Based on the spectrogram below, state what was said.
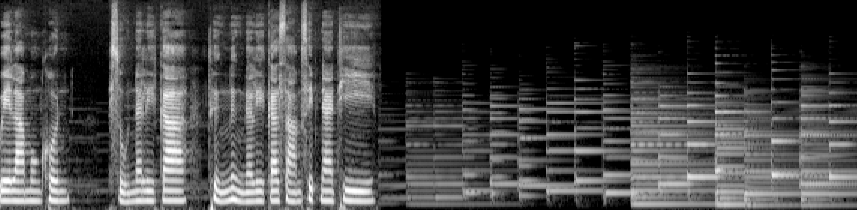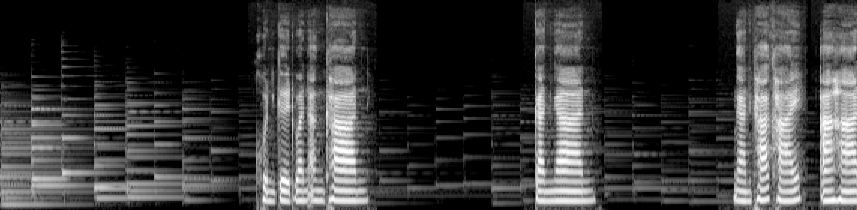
เวลามงคล0นาฬิกาถึง1นาฬิกา30 นาทีคนเกิดวันอังคาร การงาน งานค้าขาย อาหาร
